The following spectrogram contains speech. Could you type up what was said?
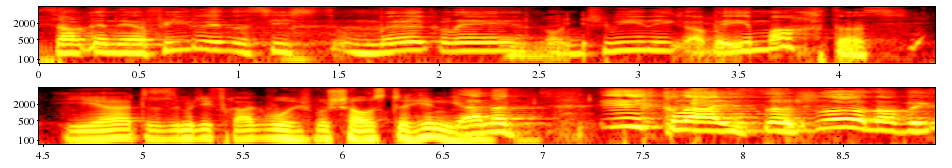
Sagen ja viele, das ist unmöglich und schwierig, aber ihr macht das. Ja, das ist immer die Frage, wo, wo schaust du hin? Ja, na, ich weiß das schon, aber ich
